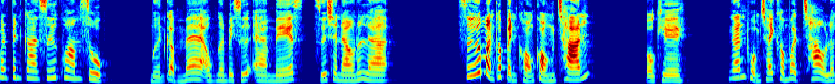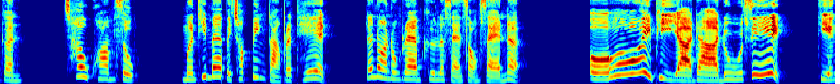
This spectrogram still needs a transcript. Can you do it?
มันเป็นการซื้อความสุข เหมือนกับแม่เอาเงินไปซื้อแอร์เมสซื้อชาแนลนั่นแหละ ซื้อมันก็เป็นของของฉัน โอเค งั้นผมใช้คำว่าเช่าแล้วกัน เช่าความสุข เหมือนที่แม่ไปช้อปปิ้งต่างประเทศ แล้วนอนโรงแรมคืนละแสนสองแสนน่ะ โอ้ยพี่ยาดาดูสิเถียง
